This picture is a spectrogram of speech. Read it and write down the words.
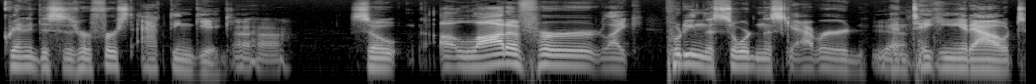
Granted, this is her first acting gig, Uh huh. so a lot of her like putting the sword in the scabbard Yeah. and taking it out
